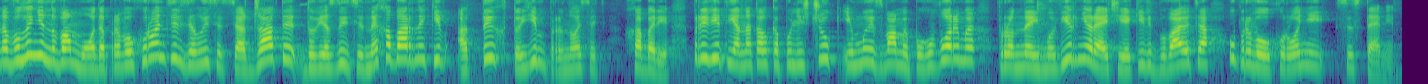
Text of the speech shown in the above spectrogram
На Волині нова мода. Правоохоронці взялися саджати до в'язиці не хабарників, а тих, хто їм приносять хабарі. Привіт, я Наталка Поліщук, і ми з вами поговоримо про неймовірні речі, які відбуваються у правоохоронній системі.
